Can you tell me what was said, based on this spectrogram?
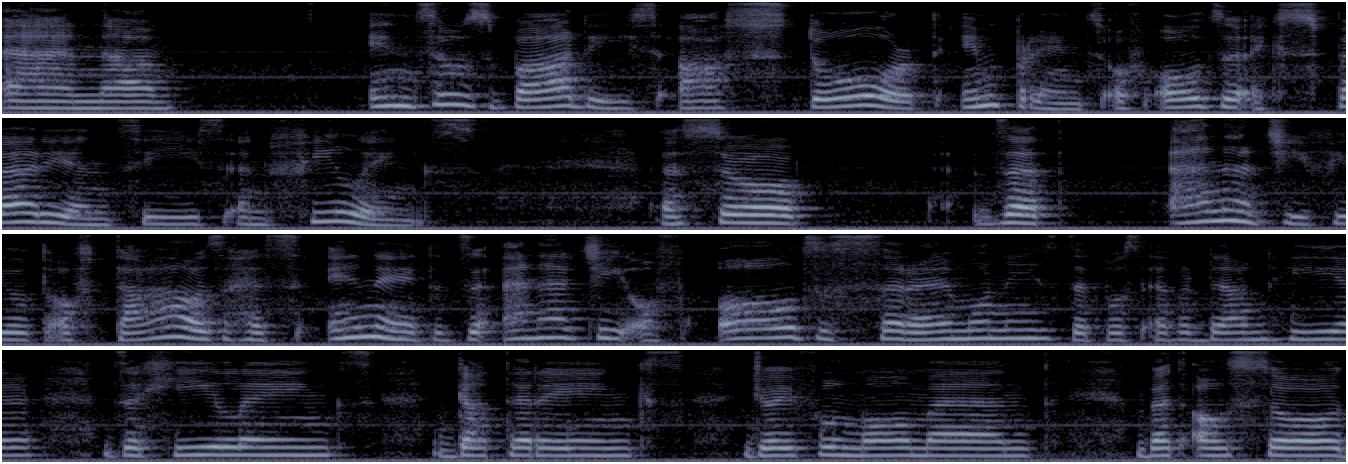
and um, in those bodies are stored imprints of all the experiences and feelings. And so that energy field of Taos has in it the energy of all the ceremonies that was ever done here, the healings, gatherings, joyful moment, but also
